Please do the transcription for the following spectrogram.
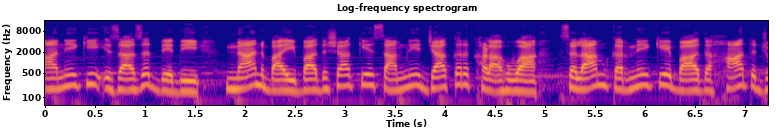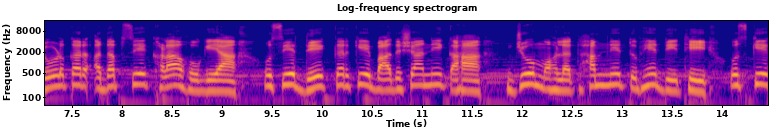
आने की इजाज़त दे दी। नान बाई बादशाह के सामने जाकर खड़ा हुआ। सलाम करने के बाद हाथ जोड़कर अदब से खड़ा हो गया। उसे देख कर के बादशाह ने कहा, जो मोहलत हमने तुम्हें दी थी, उसके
